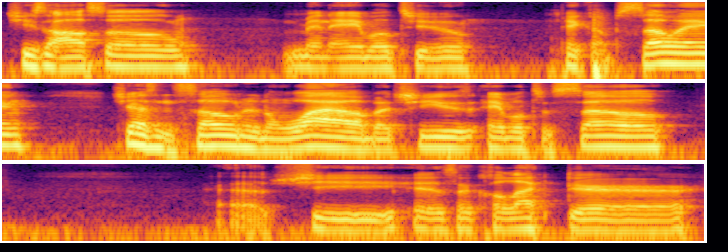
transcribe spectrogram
She's also been able to pick up sewing. She hasn't sewed in a while, but she's able to sew. Uh, she is a collector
